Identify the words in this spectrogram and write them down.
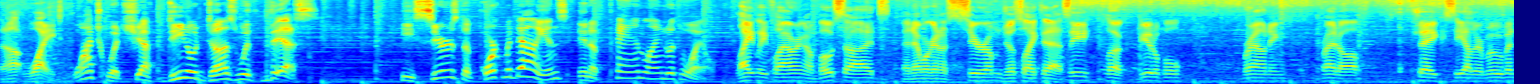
not white. Watch what Chef Dino does with this. He sears the pork medallions in a pan lined with oil. Lightly flouring on both sides, and then we're gonna sear them just like that. See, look, beautiful browning right off. Shake, see how they're moving?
